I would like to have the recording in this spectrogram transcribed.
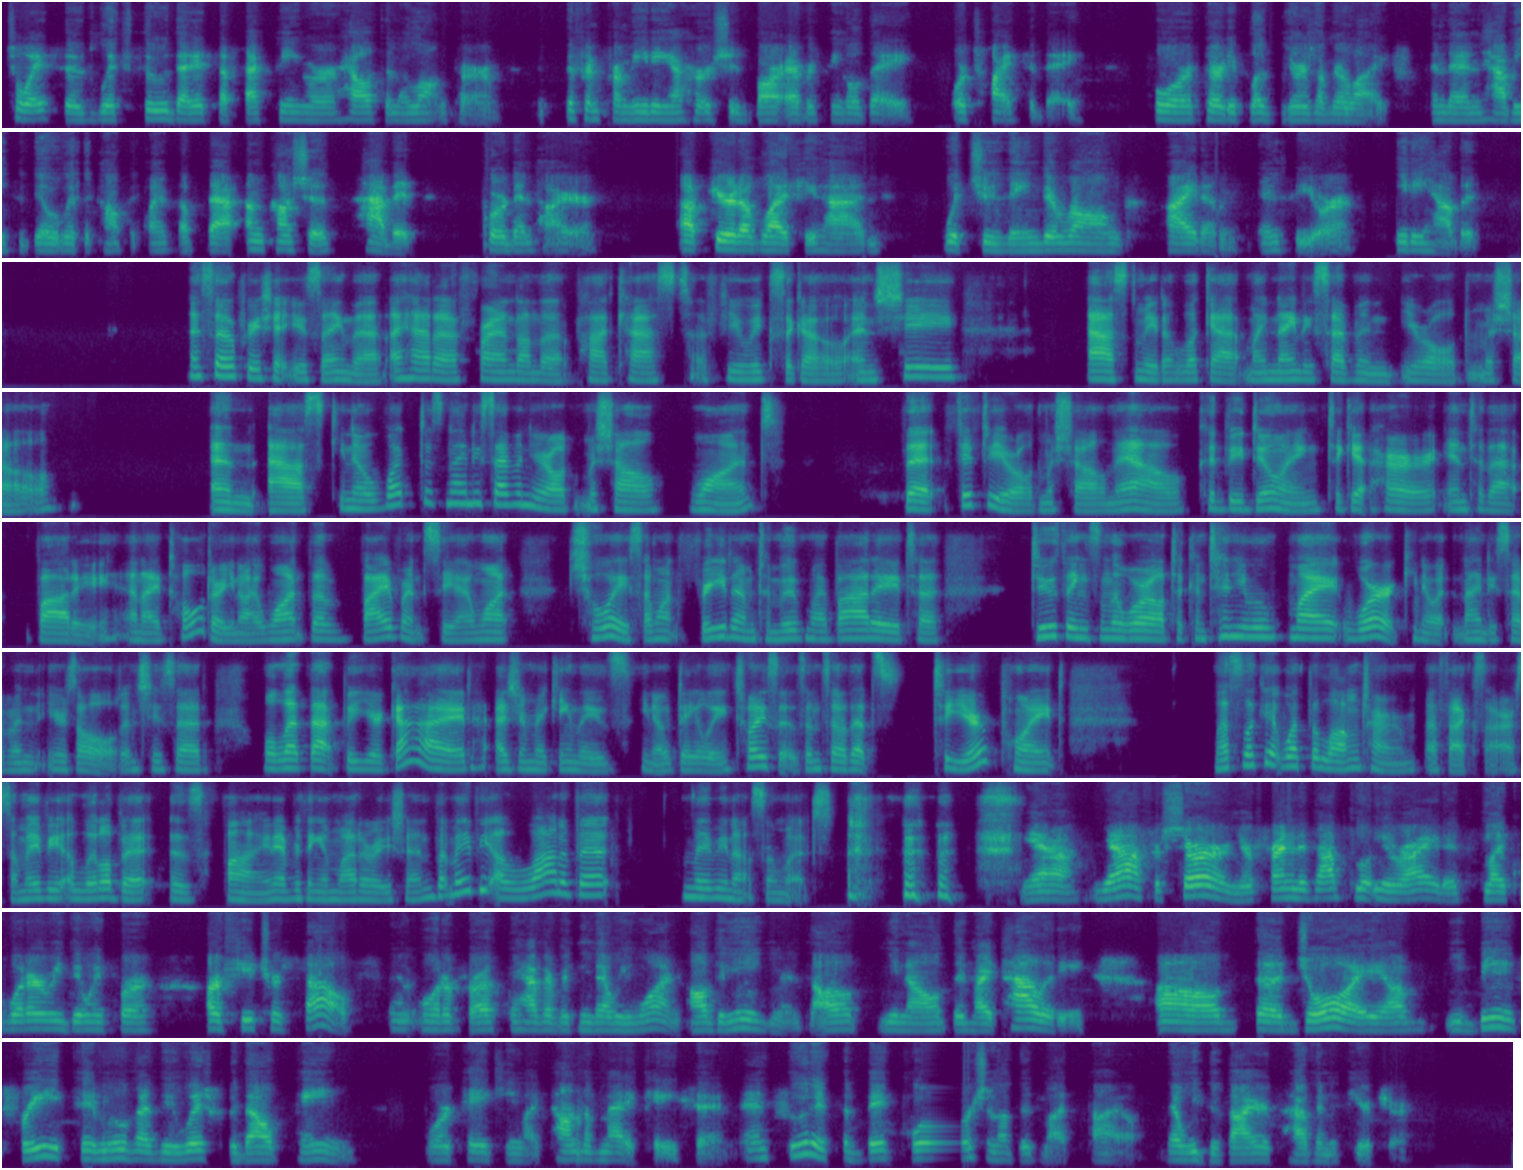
choices with food that it's affecting your health in the long term. It's different from eating a Hershey's bar every single day or twice a day for 30 plus years of your life and then having to deal with the consequence of that unconscious habit for the entire uh, period of life you had with choosing the wrong item into your eating habits. I so appreciate you saying that. I had a friend on the podcast a few weeks ago, and she asked me to look at my 97 year old Michelle and ask, you know, what does 97 year old Michelle want that 50 year old Michelle now could be doing to get her into that body? And I told her, you know, I want the vibrancy, I want choice, I want freedom to move my body, to do things in the world, to continue my work, you know, at 97 years old. And she said, well, let that be your guide as you're making these, you know, daily choices. And so that's to your point, let's look at what the long term effects are. So maybe a little bit is fine, everything in moderation, but maybe a lot of it, maybe not so much. yeah, yeah, for sure. Your friend is absolutely right. It's like, what are we doing for our future self in order for us to have everything that we want? All the movements, all, you know, the vitality, uh, the joy of being free to move as you wish without pain or taking like tons of medication. And food is a big portion of this lifestyle that we desire to have in the future.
